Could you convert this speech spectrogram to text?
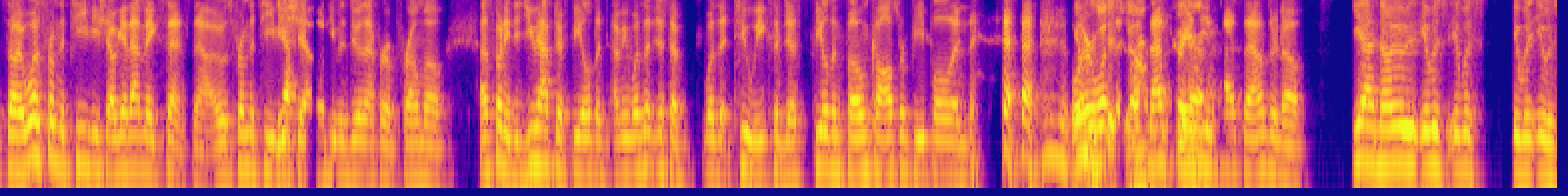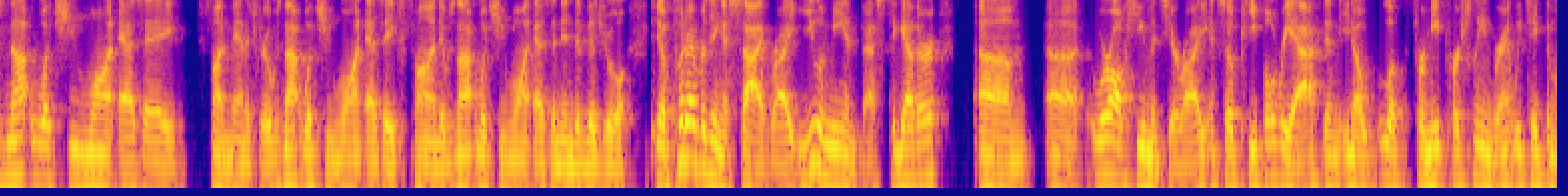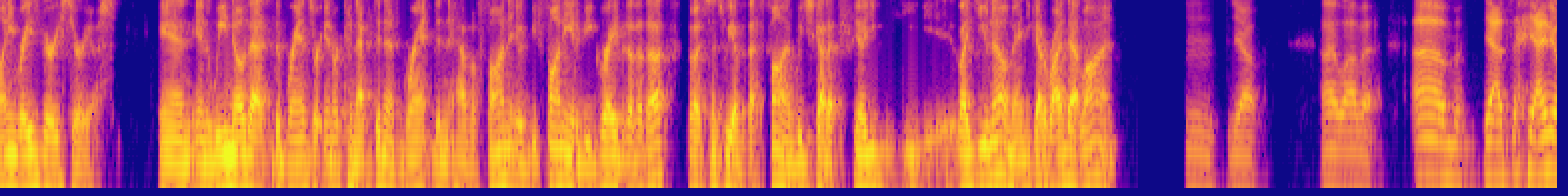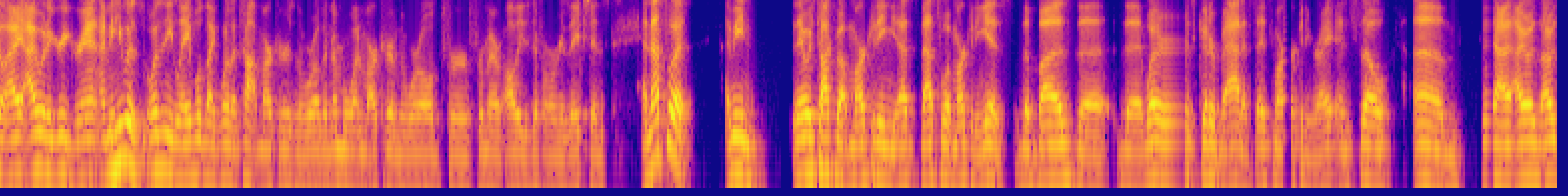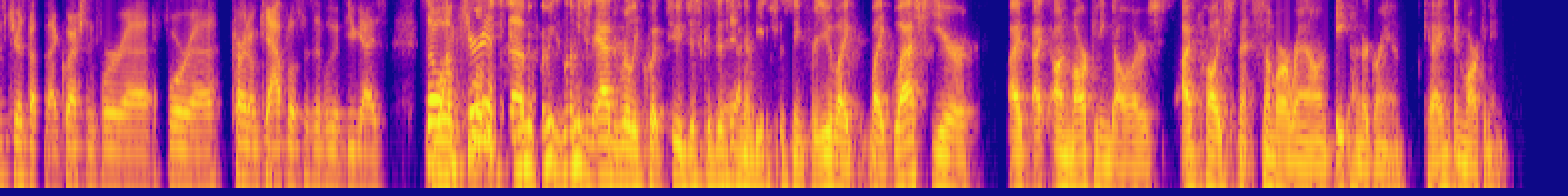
So it was from the TV show. Okay, that makes sense now. It was from the TV yeah. show, and he was doing that for a promo. That's funny. Did you have to field it? I mean, was it just a was it two weeks of just fielding phone calls from people and or was that's crazy yeah. as that sounds or no? Yeah, no, it, it was it was it was it was not what you want as a fund manager. It was not what you want as a fund. It was not what you want as an individual. You know, put everything aside, right? You and me invest together. Um, uh, we're all humans here, right? And so people react. And you know, look, for me personally and Grant, we take the money raised very serious. And, and we know that the brands are interconnected. And if Grant didn't have a fund, it would be funny, it'd be great, da da da. But since we have that fund, we just gotta, you know, you, you like you know, man, you got to ride that line. Mm, yep, I love it. Um, yeah, it's, yeah, I know. I, I would agree. Grant. I mean, he was wasn't he labeled like one of the top marketers in the world, the number one marketer in the world for from all these different organizations, and that's what I mean. They always talk about marketing. That's that's what marketing is. The buzz, the the whether it's good or bad, it's it's marketing, right? And so, um, I, I was I was curious about that question for uh for uh Cardone Capital specifically with you guys. So well, I'm curious. Well, let, me, let, me, let me just add really quick too, just because this yeah. is going to be interesting for you. Like like last year I, I on marketing dollars, I probably spent somewhere around 800 grand, okay, in marketing.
